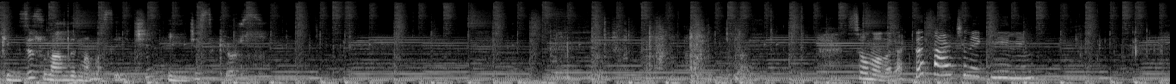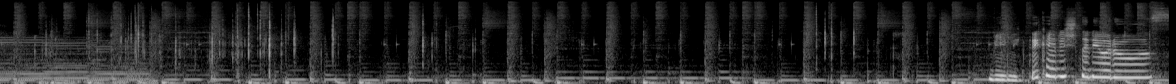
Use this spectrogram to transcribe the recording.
Kekimizi sulandırmaması için iyice sıkıyoruz. Son olarak da tarçın ekleyelim. Birlikte karıştırıyoruz.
